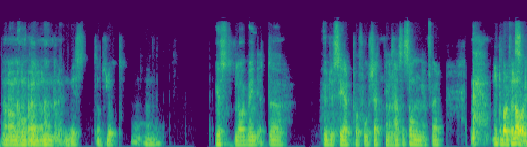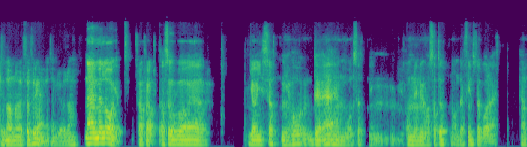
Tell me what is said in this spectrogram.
Men nu när hon Ja, själv nämner det. Visst, absolut. Mm. Just lagbygget och hur du ser på fortsättningen den här säsongen. För, Inte bara för laget utan för föreningen tänker du eller? nej men laget framför allt. Alltså vad är jag gissar att ni har, det är en målsättning om ni nu har satt upp någon. Det finns väl bara ett, en,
